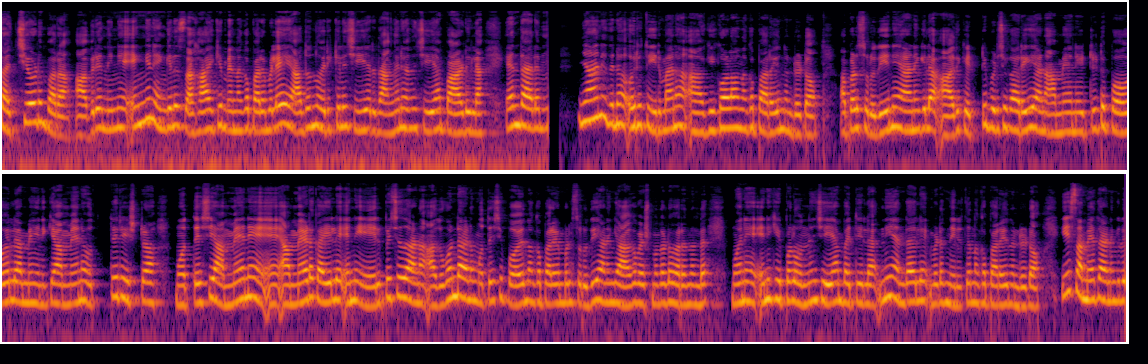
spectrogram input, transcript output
സച്ചിയോടും പറ. അവരെ നിന്നെ എങ്ങനെയെങ്കിലും സഹായിക്കും എന്നൊക്കെ പറയുമ്പോൾ ഏയ് അതൊന്നും ഒരിക്കലും ചെയ്യരുത്. അങ്ങനെയൊന്നും ചെയ്യാൻ പാടില്ല. എന്തായാലും ഞാനിതിന് ഒരു തീരുമാനം ആക്കിക്കോളാം എന്നൊക്കെ പറയുന്നുണ്ട് കേട്ടോ അപ്പോൾ ശ്രുതിനെ ആണെങ്കിൽ ആദ്യം കെട്ടിപ്പിടിച്ച് കരയുകയാണ് അമ്മേനെ ഇട്ടിട്ട് പോകല്ലേ അമ്മ? എനിക്ക് അമ്മേനെ ഒത്തിരി ഇഷ്ടമാണ് മുത്തശ്ശി അമ്മേനെ അമ്മയുടെ കയ്യിൽ എന്നെ ഏൽപ്പിച്ചതാണ്. അതുകൊണ്ടാണ് മുത്തശ്ശി പോയെന്നൊക്കെ പറയുമ്പോൾ ശ്രുതിയാണെങ്കിൽ ആകെ വിഷമത്തോടെ പറയുന്നുണ്ട് മോനെ എനിക്കിപ്പോൾ ഒന്നും ചെയ്യാൻ പറ്റില്ല. നീ എന്തായാലും ഇവിടെ നിൽക്കുന്നൊക്കെ പറയുന്നുണ്ട് കേട്ടോ ഈ സമയത്താണെങ്കിൽ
